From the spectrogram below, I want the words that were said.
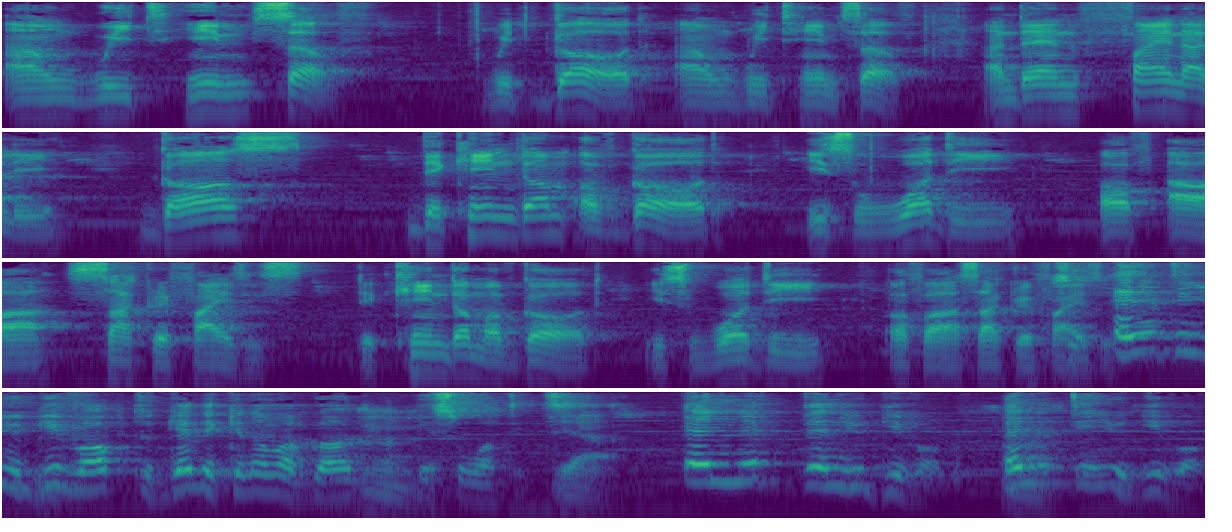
and with himself. With God and with himself. And then finally, God's, the kingdom of God is worthy of our sacrifices. The kingdom of God is worthy of our sacrifices. So Anything you give up to get the kingdom of God is worth it. Mm. Yeah. Anything you give up, anything you give up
